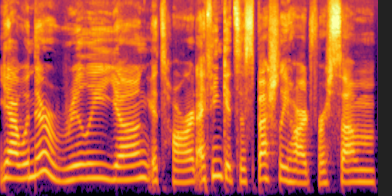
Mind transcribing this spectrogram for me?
Yeah, when they're really young, it's hard. I think it's especially hard for some.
